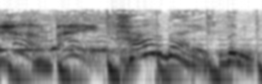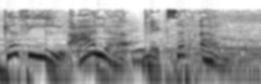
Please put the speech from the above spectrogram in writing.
حار بارد. حار بارد ضمن كافيين على Mix FM.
